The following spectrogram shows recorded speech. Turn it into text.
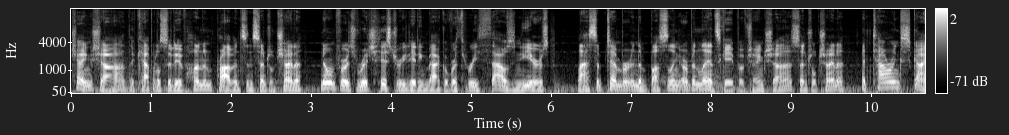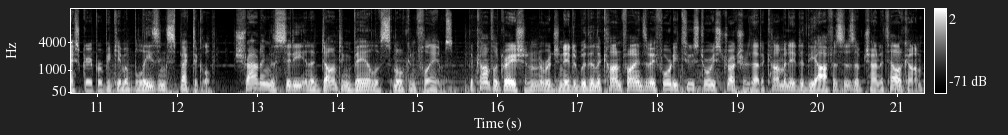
Changsha, the capital city of Hunan province in central China, known for its rich history dating back over 3,000 years, last September in the bustling urban landscape of Changsha, central China, a towering skyscraper became a blazing spectacle shrouding the city in a daunting veil of smoke and flames. The conflagration originated within the confines of a 42 story structure that accommodated the offices of China Telecom,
